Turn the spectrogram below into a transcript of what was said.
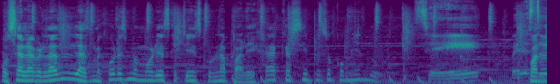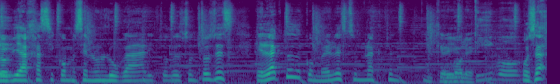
O sea, la verdad, las mejores memorias que tienes con una pareja casi siempre son comiendo. Sí. pero Cuando estoy viajas y comes en un lugar y todo eso. Entonces, el acto de comer es un acto in- increíble. Emotivo. O sea,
